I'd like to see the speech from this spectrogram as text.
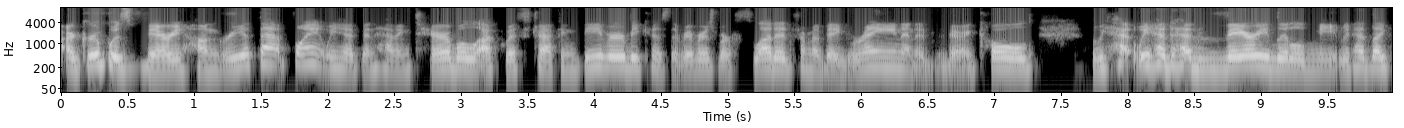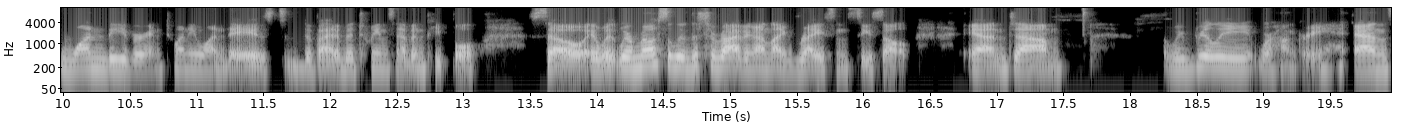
our group was very hungry at that point. We had been having terrible luck with trapping beaver because the rivers were flooded from a big rain and it had been very cold. We had we had had very little meat. We'd had like one beaver in 21 days divided between seven people. So it was we're mostly surviving on like rice and sea salt. And um, we really were hungry and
